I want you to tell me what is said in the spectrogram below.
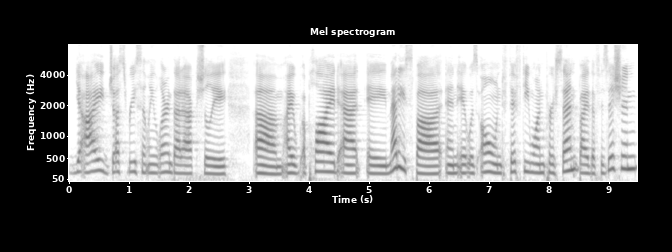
Yeah, I just recently learned that actually. Um, I applied at a Medi Spa and it was owned 51% by the physician,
